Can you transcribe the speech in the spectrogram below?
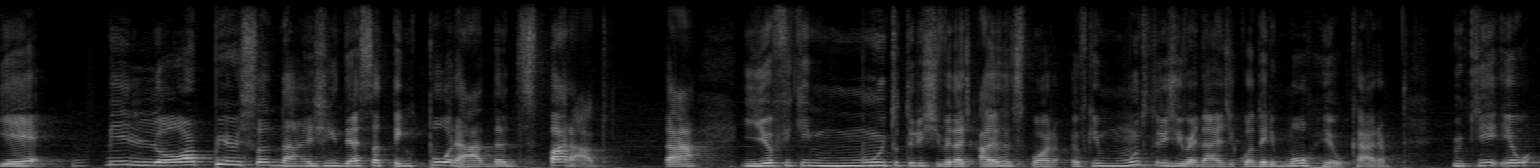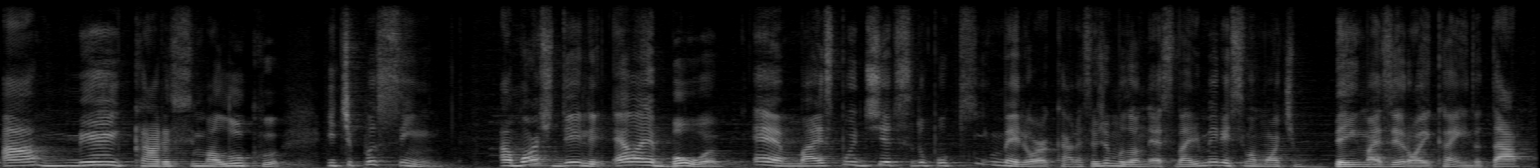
que é o melhor personagem dessa temporada disparado, tá? E eu fiquei muito triste de verdade, aliás, spoiler, eu fiquei muito triste de verdade quando ele morreu, cara. Porque eu amei, cara, esse maluco. E tipo assim, a morte dele, ela é boa, é, mas podia ter sido um pouquinho melhor, cara. Sejamos honestos, ele merecia uma morte bem mais heróica ainda, tá?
